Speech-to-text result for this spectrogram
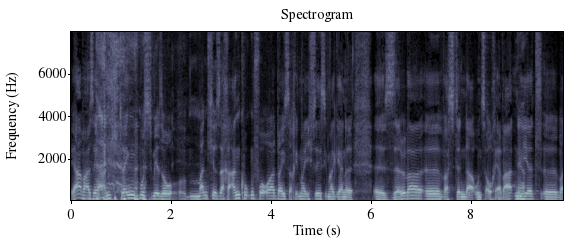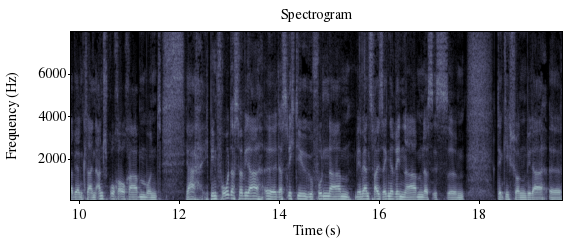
Ja, war sehr anstrengend, musste mir so manche Sache angucken vor Ort, weil ich sage immer, ich sehe es immer gerne äh, selber, äh, was denn da uns auch erwarten ja. wird, äh, weil wir einen kleinen Anspruch auch haben und ja, ich bin froh, dass wir wieder äh, das Richtige gefunden haben. Wir werden zwei Sängerinnen haben, das ist ähm, denke ich schon wieder, äh,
